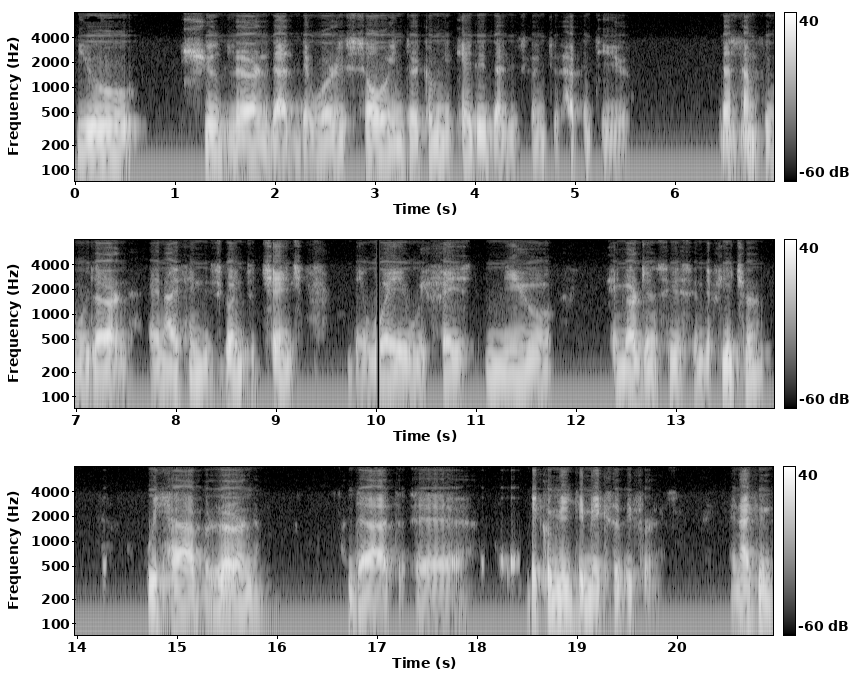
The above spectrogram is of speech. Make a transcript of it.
you should learn that the world is so intercommunicated that it's going to happen to you. That's mm-hmm. something we learn. And I think it's going to change the way we face new emergencies in the future. We have learned that uh, the community makes a difference. And I think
